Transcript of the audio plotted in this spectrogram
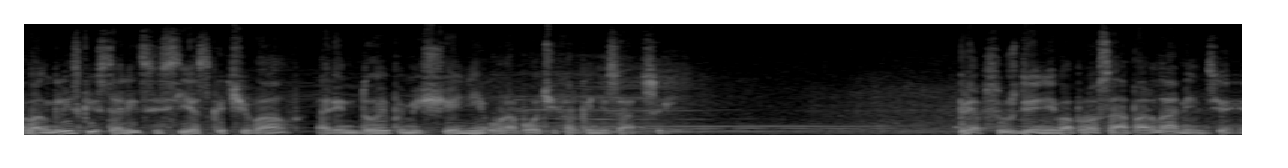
В английской столице съезд кочевал, арендуя помещение у рабочих организаций. При обсуждении вопроса о парламенте,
